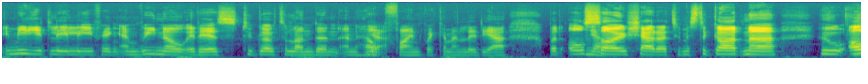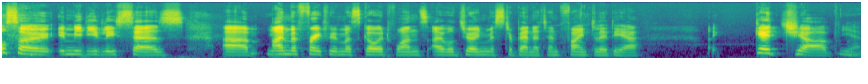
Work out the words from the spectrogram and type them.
immediately leaving, and we know it is to go to London and help Yeah. find Wickham and Lydia. But also shout out to Mr. Gardiner, who also immediately says, um, Yeah. "I'm afraid we must go at once. I will join Mr. Bennet and find Lydia." Like, good job. yeah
